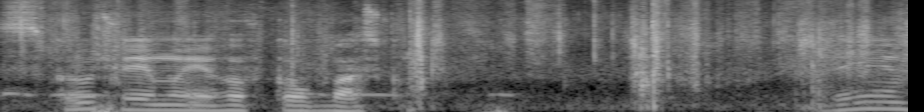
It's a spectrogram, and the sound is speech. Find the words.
Скручуємо його в ковбаску. Один.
